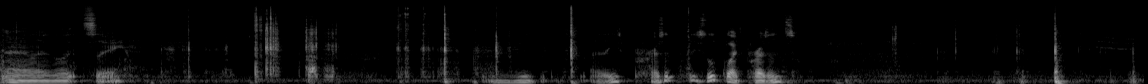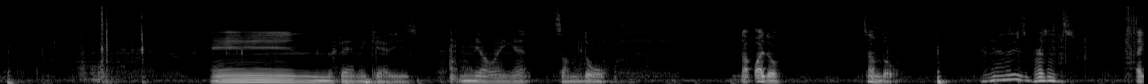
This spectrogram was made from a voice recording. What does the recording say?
And let's see. Are these presents? These look like presents. And the family cat is meowing at some door. Not my door. Some door. Yeah, these are presents. Hey.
